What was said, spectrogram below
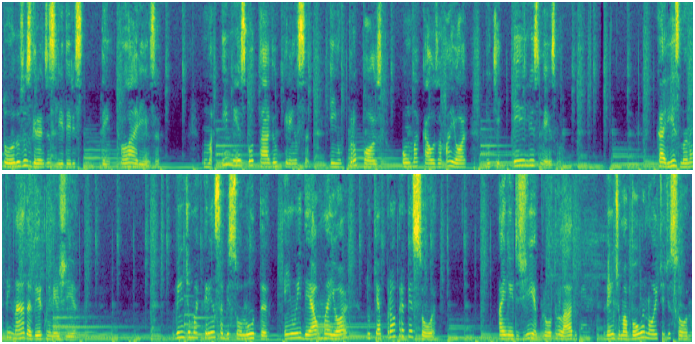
todos os grandes líderes têm clareza, uma inesgotável crença em um propósito ou uma causa maior do que eles mesmos. Carisma não tem nada a ver com energia. Vem de uma crença absoluta em um ideal maior do que a própria pessoa. A energia, por outro lado, vem de uma boa noite de sono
